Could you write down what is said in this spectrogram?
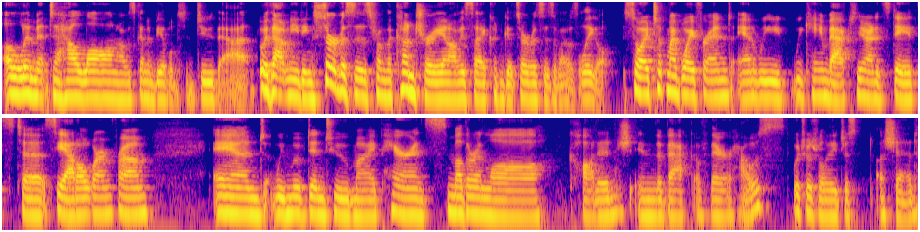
a limit to how long I was going to be able to do that without needing services from the country. And obviously, I couldn't get services if I was illegal. So I took my boyfriend and we we came back to the United States to Seattle, where I'm from, and we moved into my parents' mother in law cottage in the back of their house, which was really just a shed.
